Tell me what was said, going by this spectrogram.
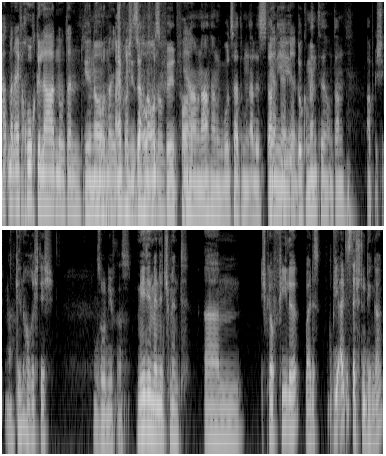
hat man einfach hochgeladen und dann Genau, wurde man einfach die Sachen ausgefüllt, Vorname, Nachname, Geburtsdatum und alles, dann Ja, die ja, ja. Dokumente und dann abgeschickt. Ne? Genau, richtig. So lief das. Medienmanagement. Ähm, ich glaube viele, weil das. Wie alt ist der Studiengang?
